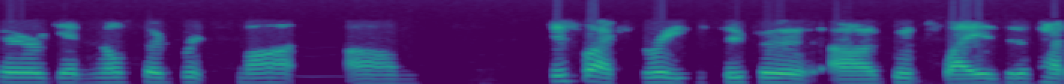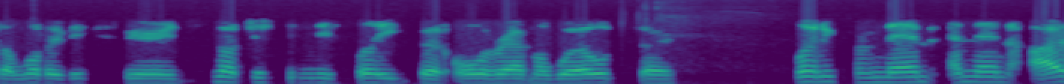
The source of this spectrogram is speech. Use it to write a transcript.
her again, and also Britt Smart. Um, just like three super uh, good players that have had a lot of experience, not just in this league, but all around the world. So learning from them. And then I,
